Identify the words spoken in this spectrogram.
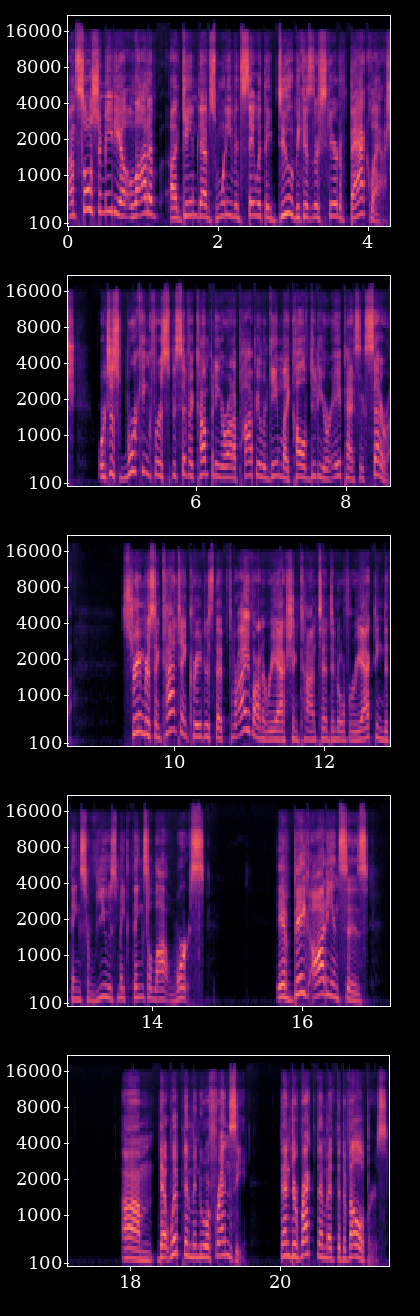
On social media, a lot of uh, game devs won't even say what they do because they're scared of backlash or just working for a specific company or on a popular game like Call of Duty or Apex, etc. Streamers and content creators that thrive on reaction content and overreacting to things for views make things a lot worse. They have big audiences um, that whip them into a frenzy, then direct them at the developers,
